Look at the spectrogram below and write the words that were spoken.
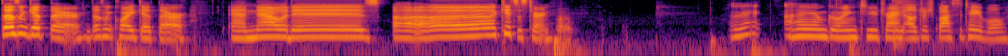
doesn't get there. Doesn't quite get there. And now it is uh Kit's turn. Okay. I am going to try and Eldritch Blast the table.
